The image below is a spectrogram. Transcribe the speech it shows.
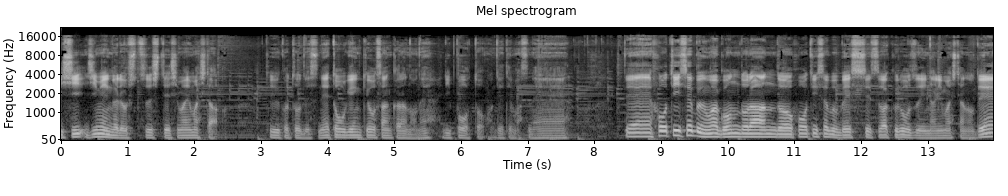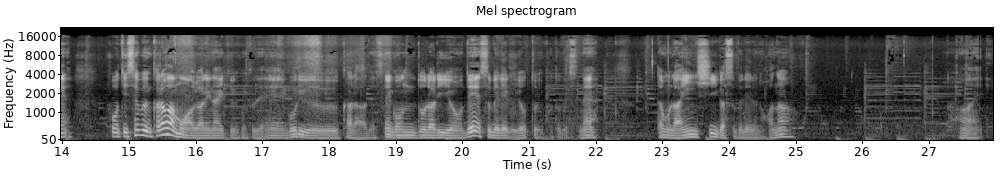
石地面が露出してしまいました。ということですね。桃源郷さんからのねリポート出てますね。で47はゴンドラ47ベース施設はクローズになりましたので47からはもう上がれないということで、えー、五竜からですねゴンドラ利用で滑れるよということですね。多分 LINEC が滑れるのかな。はい。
